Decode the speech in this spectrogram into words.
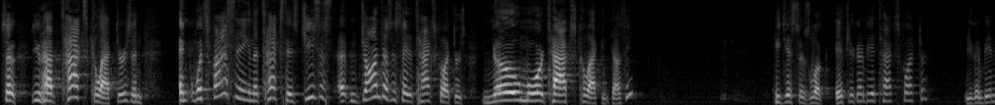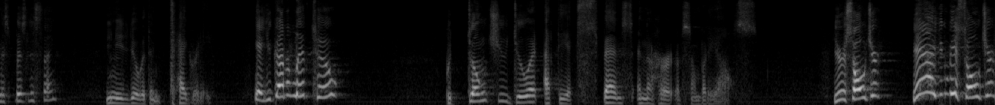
So you have tax collectors, and and what's fascinating in the text is Jesus, uh, John doesn't say to tax collectors, no more tax collecting, does he? He just says, look, if you're going to be a tax collector, you're going to be in this business thing, you need to do it with integrity. Yeah, you got to live too, but don't you do it at the expense and the hurt of somebody else. You're a soldier? Yeah, you can be a soldier.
